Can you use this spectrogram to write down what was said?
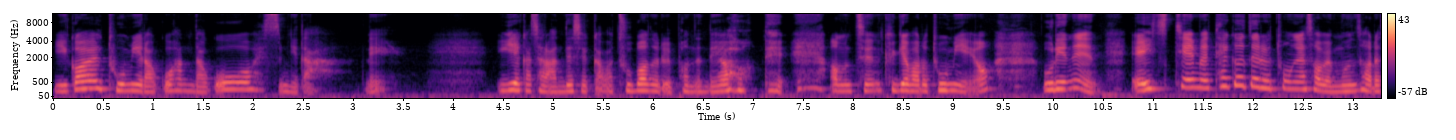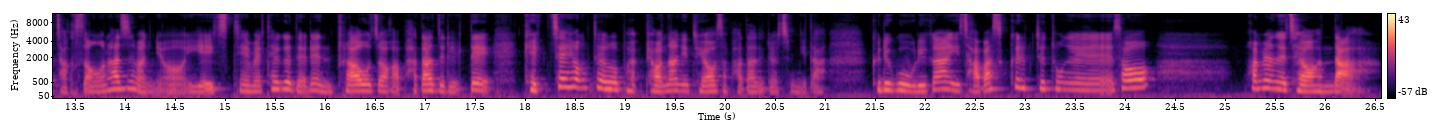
이걸 DOM이라고 한다고 했습니다. 네. 이해가 잘 안 되실까봐 두 번을 읊었는데요. 네. 아무튼 그게 바로 DOM이에요. 우리는 HTML 태그들을 통해서 웹문서를 작성을 하지만요. 이 HTML 태그들은 브라우저가 받아들일 때 객체 형태로 변환이 되어서 받아들여집니다. 그리고 우리가 이 JavaScript 통해서 화면을 제어한다.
